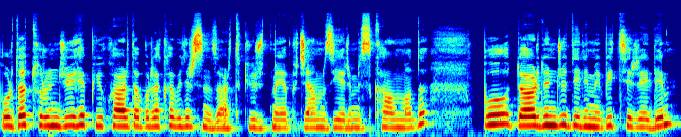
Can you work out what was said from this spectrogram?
Burada turuncuyu hep yukarıda bırakabilirsiniz. Artık yürütme yapacağımız yerimiz kalmadı. Bu dördüncü dilimi bitirelim.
